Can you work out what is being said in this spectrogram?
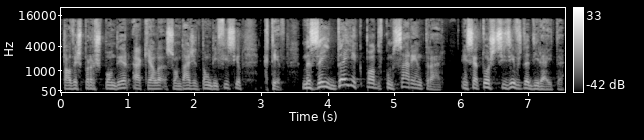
talvez para responder àquela sondagem tão difícil que teve. Mas a ideia que pode começar a entrar em setores decisivos da direita,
